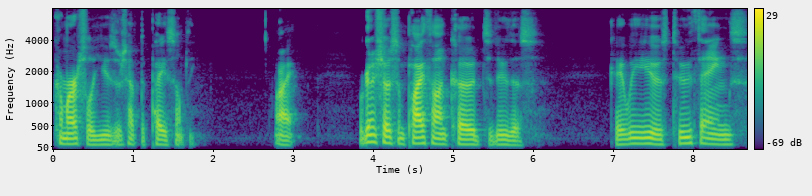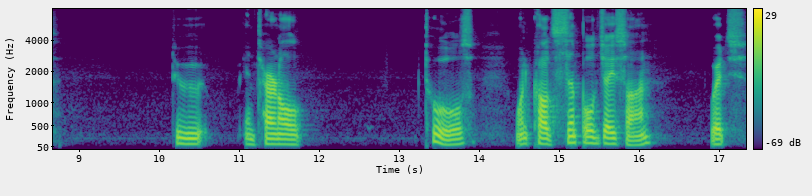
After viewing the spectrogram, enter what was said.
commercial users have to pay something. All right, we're going to show some Python code to do this. Okay, we use two things, two internal tools, one called Simple JSON, which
